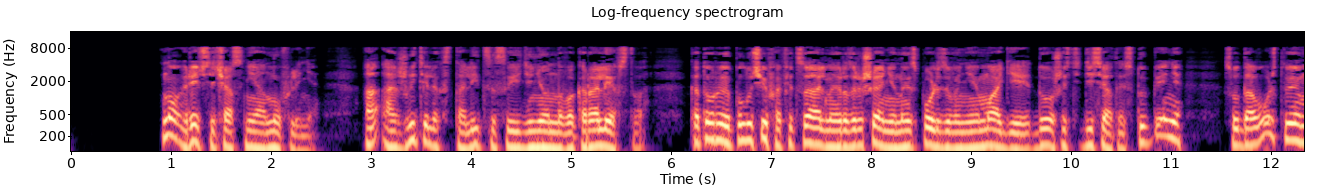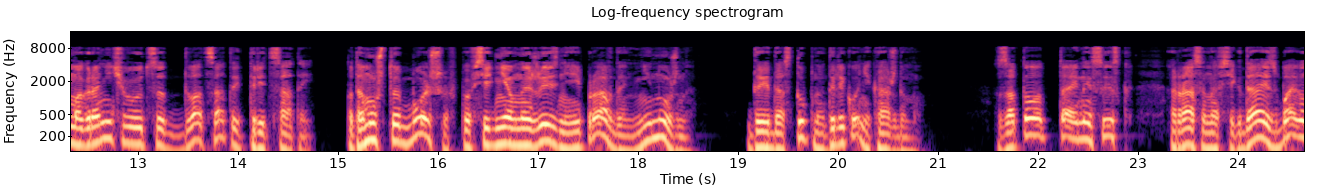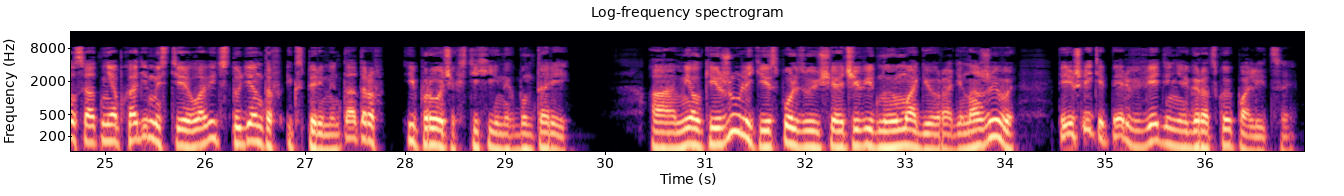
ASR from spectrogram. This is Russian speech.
Но речь сейчас не о Нуфлине, а о жителях столицы Соединенного Королевства, которые, получив официальное разрешение на использование магии до 60 ступени, с удовольствием ограничиваются 20-30, потому что больше в повседневной жизни и правда не нужно, да и доступно далеко не каждому. Зато тайный сыск раз и навсегда избавился от необходимости ловить студентов-экспериментаторов и прочих стихийных бунтарей. А мелкие жулики, использующие очевидную магию ради наживы, перешли теперь в ведение городской полиции.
